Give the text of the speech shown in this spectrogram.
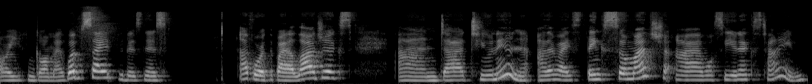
or you can go on my website, the business of orthobiologics and uh, tune in. Otherwise, thanks so much. Uh, we'll see you next time.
